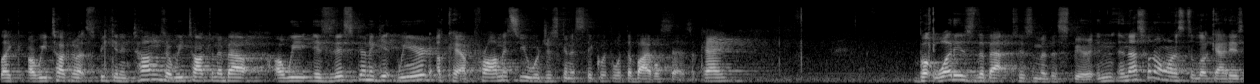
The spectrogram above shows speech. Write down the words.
Like, are we talking about speaking in tongues? Are we talking about, are we, is this going to get weird? Okay, I promise you we're just going to stick with what the Bible says, okay? But what is the baptism of the Spirit? And, and, that's what I want us to look at is,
